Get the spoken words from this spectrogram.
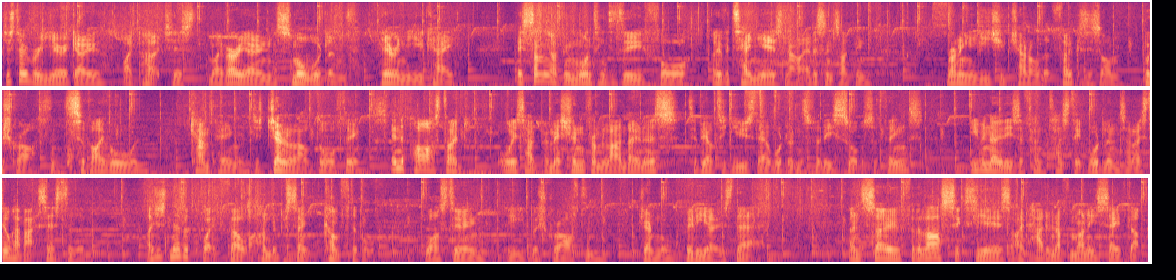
Just over a year ago, I purchased my very own small woodland here in the UK. It's something I've been wanting to do for over 10 years now, ever since I've been running a YouTube channel that focuses on bushcraft and survival and camping and just general outdoor things. In the past, I'd always had permission from landowners to be able to use their woodlands for these sorts of things. Even though these are fantastic woodlands and I still have access to them, I just never quite felt 100% comfortable whilst doing the bushcraft and general videos there. And so for the last six years, I'd had enough money saved up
